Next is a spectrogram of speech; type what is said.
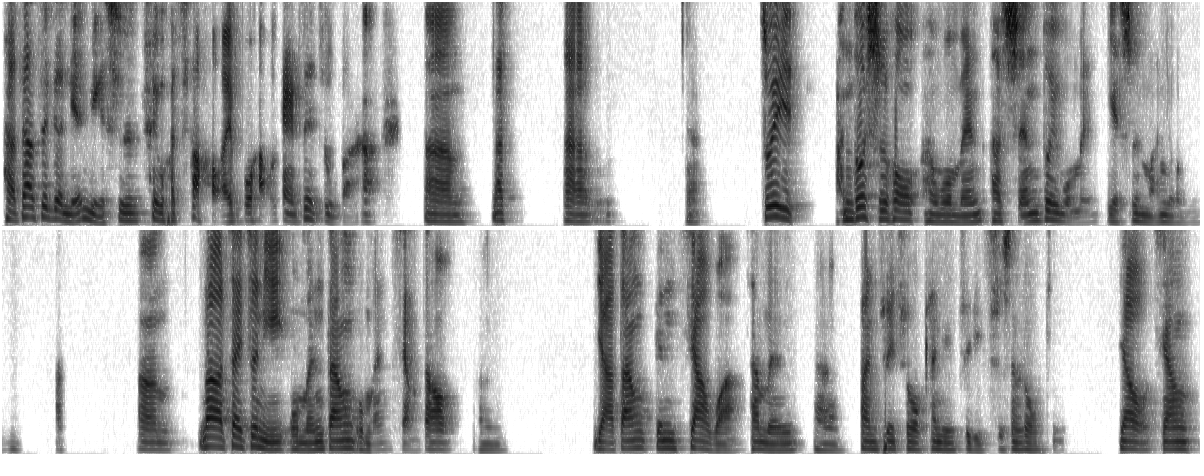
他在这个年龄是对我是好还是不好，我看这组吧哈，嗯，那嗯嗯，所以很多时候啊，我们啊神对我们也是蛮有啊，嗯，那在这里我们当我们想到嗯亚当跟夏娃他们嗯犯罪之后看见自己赤身肉体。要将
